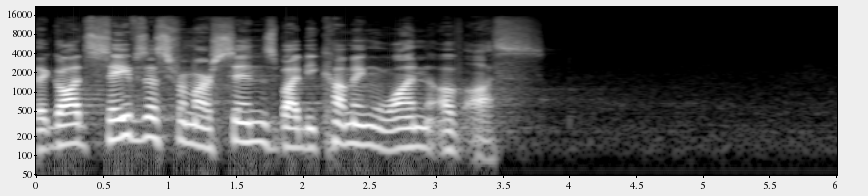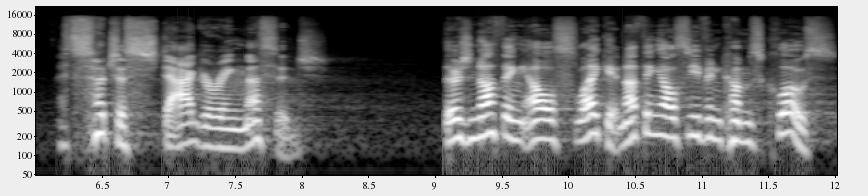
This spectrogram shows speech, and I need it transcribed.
that God saves us from our sins by becoming one of us. It's such a staggering message. There's nothing else like it, nothing else even comes close.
